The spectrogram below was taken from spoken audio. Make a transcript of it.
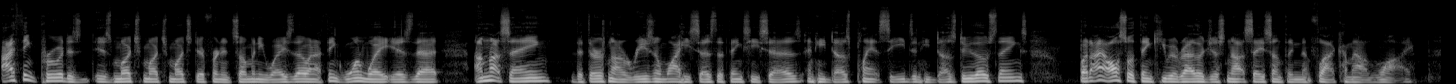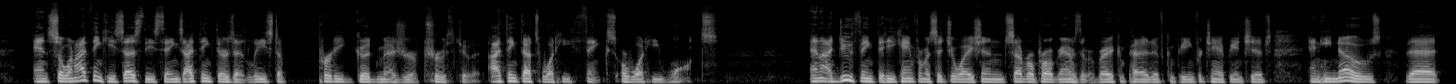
I think Pruitt is is much much much different in so many ways though, and I think one way is that I'm not saying that there's not a reason why he says the things he says, and he does plant seeds and he does do those things, but I also think he would rather just not say something than flat come out and lie. And so when I think he says these things, I think there's at least a pretty good measure of truth to it. I think that's what he thinks or what he wants. And I do think that he came from a situation, several programs that were very competitive, competing for championships, and he knows that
